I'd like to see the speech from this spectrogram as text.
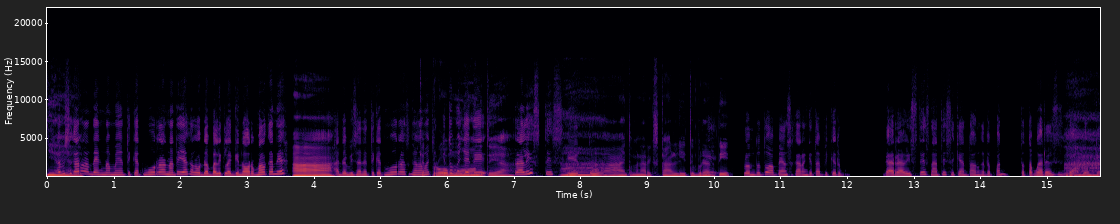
iya, Tapi iya, sekarang ada yang namanya tiket murah nanti ya kalau udah balik lagi normal kan ya iya. ah ada bisa ada tiket murah segala tiket macam promo itu menjadi gitu ya. realistis gitu. Ah itu menarik sekali itu berarti Belum tentu apa yang sekarang kita pikir nggak realistis nanti sekian tahun ke depan tetap nggak realistis nggak belum Ah, tentu.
